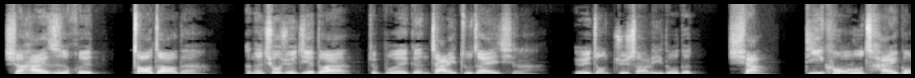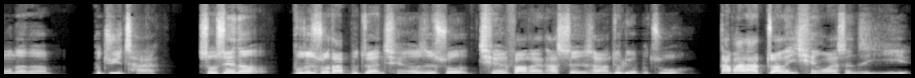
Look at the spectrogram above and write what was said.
小孩子会早早的，可能求学阶段就不会跟家里住在一起了，有一种聚少离多的相。地空路财宫的呢，不聚财。首先呢，不是说他不赚钱，而是说钱放在他身上就留不住。哪怕他赚了一千万甚至一亿，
